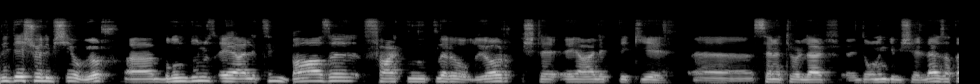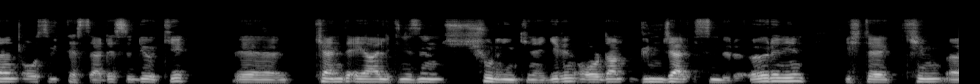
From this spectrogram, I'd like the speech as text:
Bir de şöyle bir şey oluyor. Bulunduğunuz eyaletin bazı farklılıkları oluyor. İşte eyaletteki e, senatörler de onun gibi şeyler. Zaten o sivil testlerde size diyor ki e, kendi eyaletinizin şu linkine girin. Oradan güncel isimleri öğrenin. İşte kim e,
